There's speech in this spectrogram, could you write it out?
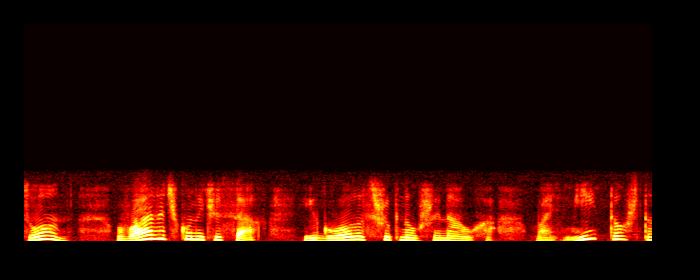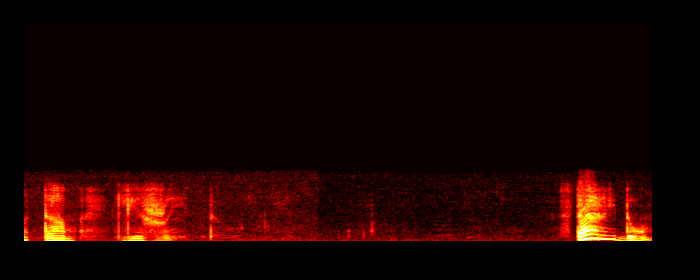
сон, вазочку на часах и голос, шепнувший на ухо, «Возьми то, что там лежит». Старый дом.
